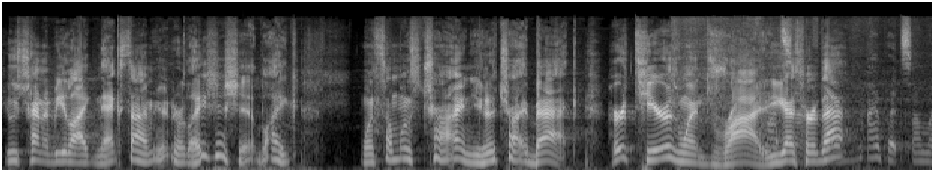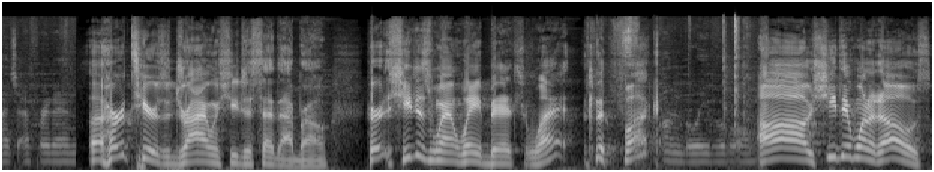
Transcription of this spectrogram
He was trying to be like, next time you're in a relationship, like when someone's trying you got to try back. Her tears went dry. You guys heard that? I put so much effort in. Uh, her tears are dry when she just said that, bro. Her she just went, wait, bitch, what the fuck? Unbelievable. Oh, she did one of those.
